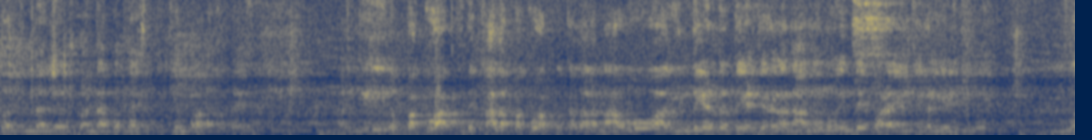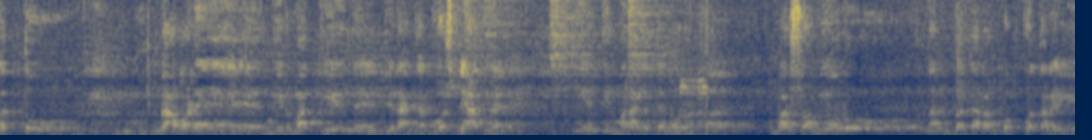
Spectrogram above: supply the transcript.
ಬಂದ ಮೇಲೆ ಬಣ್ಣ ಬದಲಾಯಿಸುತ್ತೆ, ಕೆಂಪಾಗ್ತದೆ. ಹಾಗೆ ಈಗ ಪಕ್ವ ಆಗ್ತದೆ, ಕಾಲ ಪಕ್ವ ಆಗ್ಬೇಕಲ್ಲ. ನಾವು ಆ ಹಿಂದೆ ಹೇಳ್ದಂತ ಹೇಳ್ತೀರಲ್ಲ ನಾನು ಹಿಂದೆ ಭಾಳ ಹೇಳಿಕೆಗಳು ಹೇಳಿದ್ದೀನಿ. ಇವತ್ತು ಚುನಾವಣೆ ತೀರ್ಮಾನ ದಿನಾಂಕ ಘೋಷಣೆ ಆದಮೇಲೆ ಏನು ತೀರ್ಮಾನ ಆಗುತ್ತೆ ನೋಡೋಣ. ಕುಮಾರಸ್ವಾಮಿಯವರು ನನ್ನ ಪ್ರಕಾರ ಒಪ್ಕೋತಾರೆ ಈ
